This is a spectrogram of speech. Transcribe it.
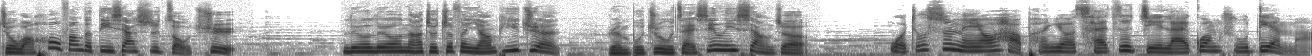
就往后方的地下室走去。溜溜拿着这份羊皮卷，忍不住在心里想着：“我就是没有好朋友，才自己来逛书店嘛。”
